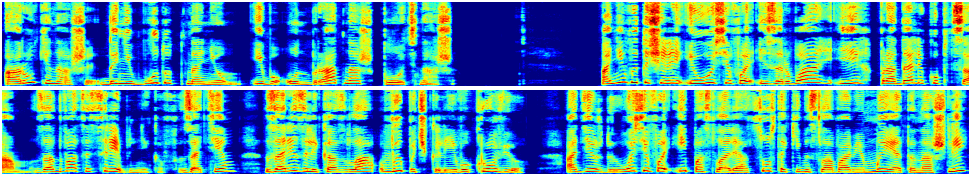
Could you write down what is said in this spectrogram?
а руки наши да не будут на нем, ибо он брат наш, плоть наша. Они вытащили Иосифа из рва и продали купцам за двадцать сребреников. Затем зарезали козла, выпачкали его кровью одежду Иосифа и послали отцу с такими словами «Мы это нашли,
